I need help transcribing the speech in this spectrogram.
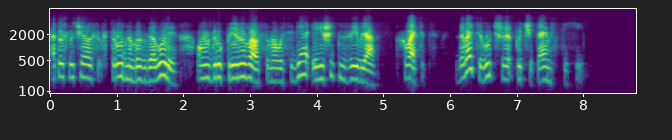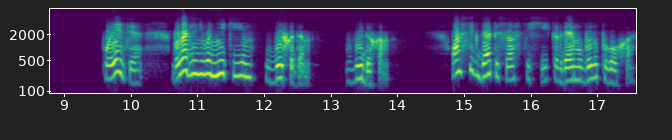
А то случалось в трудном разговоре, он вдруг прерывал самого себя и решительно заявлял «Хватит, давайте лучше почитаем стихи». Поэзия была для него неким выходом, выдохом. Он всегда писал стихи, когда ему было плохо.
